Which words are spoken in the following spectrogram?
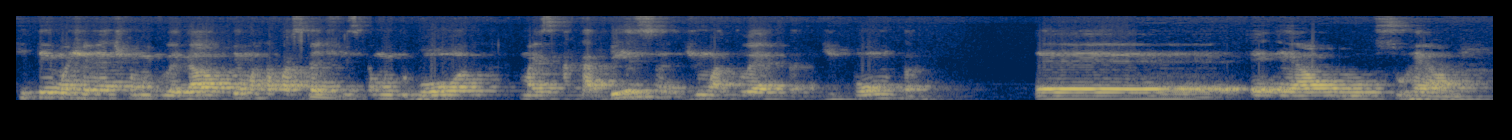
que têm uma genética muito legal, que têm uma capacidade física muito boa, mas a cabeça de um atleta de ponta é, é, é algo surreal,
